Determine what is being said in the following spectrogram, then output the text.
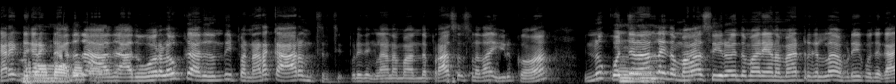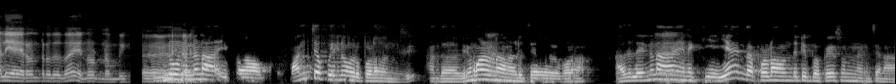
கரெக்ட் கரெக்ட் அதுதான் அது அது ஓரளவுக்கு அது வந்து இப்ப நடக்க ஆரம்பிச்சிருச்சு. புரியுதுங்களா? நம்ம அந்த ப்ராசஸ்ல தான் இருக்கோம். இன்னும் கொஞ்ச நாள்ல இந்த மாஸ் ஹீரோ இந்த மாதிரியான மேட்டர்கள்லாம் அப்படியே கொஞ்சம் காலி ஆயிரும்ன்றது தான் என்னோட நம்பிக்கை. இன்னொன்னு என்னன்னா இப்போ மஞ்ச பையன்னு ஒரு படம் வந்துச்சு. அந்த விமானனா நடிச்ச ஒரு படம். அதுல என்னன்னா எனக்கு ஏன் இந்த படம் வந்துட்டு இப்ப பேசணும்னு நினைச்சேன்னா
